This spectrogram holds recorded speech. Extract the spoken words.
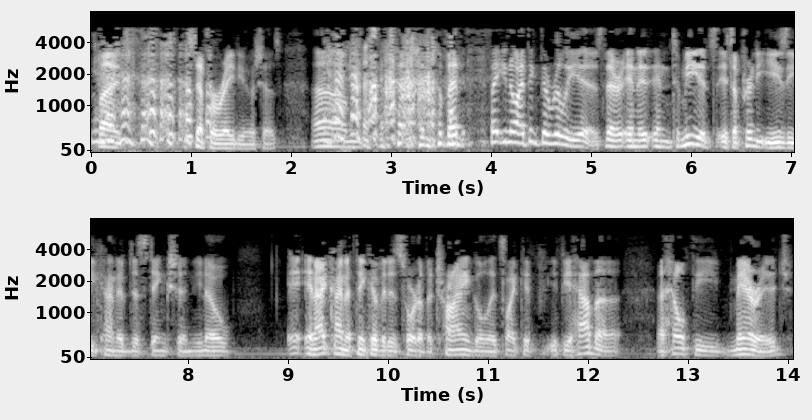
but except for radio shows. Um, but but you know I think there really is there, and it, and to me it's it's a pretty easy kind of distinction. You know, and I kind of think of it as sort of a triangle. It's like if if you have a a healthy marriage,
